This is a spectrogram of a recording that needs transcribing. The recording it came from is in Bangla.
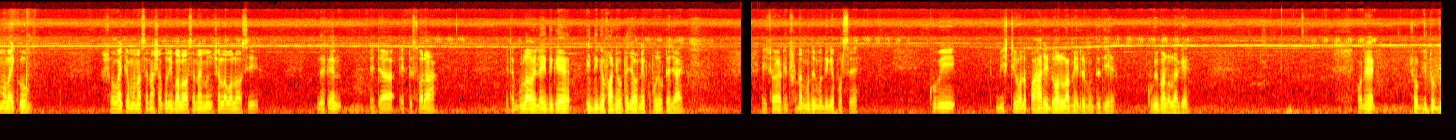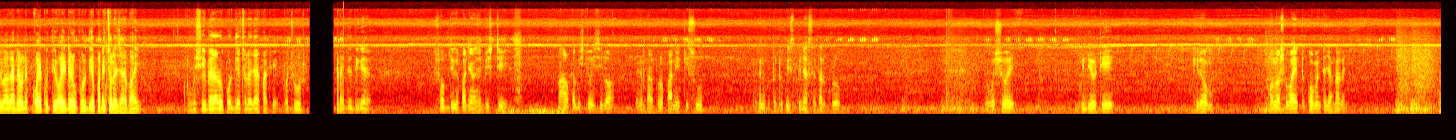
আসসালামু আলাইকুম। সবাই কেমন আছেন? আশা করি ভালো আছেন আমি ইনশাল্লাহ ভালো আছি। দেখেন, এটা একটি সরা এটা গুলা হইলে এইদিকে এইদিকে পানি উঠে যায়, অনেক উপরে উঠে যায়। এই সরাটি সুদান নদীর মধ্যে গিয়ে পড়ছে। খুবই বৃষ্টি হলে পাহাড়ি ডল নামে এটার মধ্যে দিয়ে। খুবই ভালো লাগে। অনেক সবজি টবজি বাগানে অনেক ক্ষয়ক্ষতি হয়, এটার উপর দিয়ে পানি চলে যায় ভাই। অবশ্যই বেড়ার উপর দিয়ে চলে যায় পানি প্রচুর। দিকে সব দিকে পানি আছে, বৃষ্টি। হালকা বৃষ্টি হয়েছিল, দেখেন তারপরে পানি কিছু এখানে কতটুকু স্পিড আছে তারপরেও অবশ্যই ভিডিওটি কীরকম হলো সবাই একটু কমেন্টে জানাবেন।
